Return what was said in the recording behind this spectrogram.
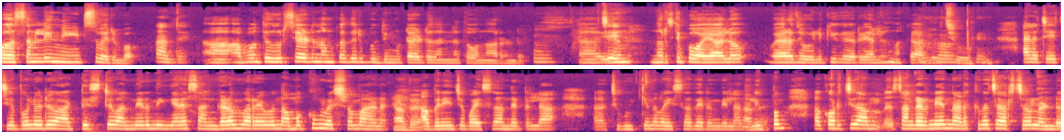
പേഴ്സണലി നീഡ്സ് വരുമ്പോൾ അപ്പോൾ തീർച്ചയായിട്ടും നമുക്കതൊരു ബുദ്ധിമുട്ടായിട്ട് തന്നെ തോന്നാറുണ്ട്. ഇത് നിർത്തിപ്പോയാലോ വേറെ ജോലിക്ക് കയറിയാലോ എന്നൊക്കെ ആലോചിച്ചു അല്ല ചേച്ചിയെ പോലെ ഒരു ആർട്ടിസ്റ്റ് വന്നിരുന്ന് ഇങ്ങനെ സങ്കടം പറയുമ്പോൾ നമുക്കും വിഷമാണ്. അഭിനയിച്ച പൈസ തന്നിട്ടില്ല ചോദിക്കുന്ന പൈസ തരുന്നില്ല. ഇപ്പം കുറച്ച് സംഘടനയിൽ നടക്കുന്ന ചർച്ചകളുണ്ട്.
